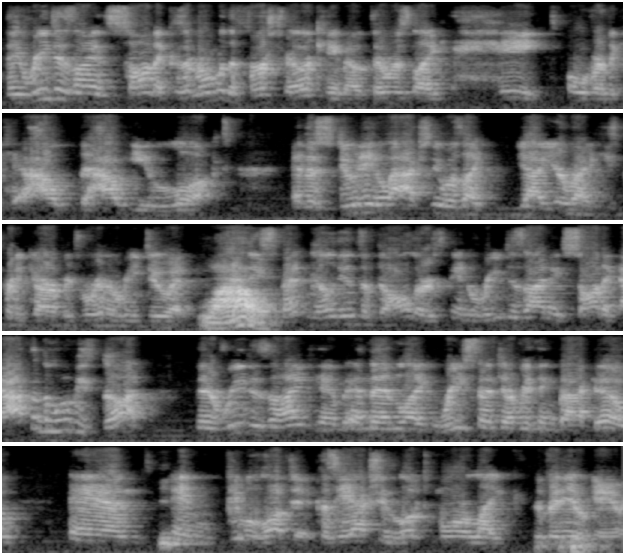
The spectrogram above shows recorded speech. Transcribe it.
they redesigned Sonic because I remember when the first trailer came out, there was like hate over the how how he looked, and the studio actually was like, "Yeah, you're right. He's pretty garbage. We're gonna redo it." And wow. they spent millions of dollars in redesigning Sonic. After the movie's done, they redesigned him and then like resent everything back out, and and people loved it because he actually looked more like the video game,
